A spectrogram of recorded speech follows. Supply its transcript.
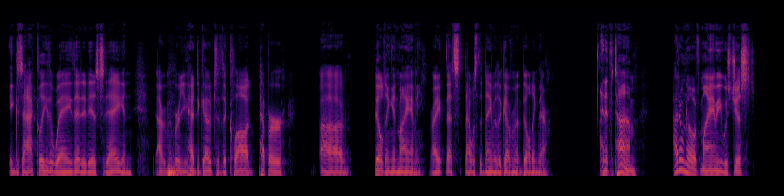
exactly the way that it is today. And I remember you had to go to the Claude Pepper uh, building in Miami, right? That's that was the name of the government building there. And at the time, I don't know if Miami was just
